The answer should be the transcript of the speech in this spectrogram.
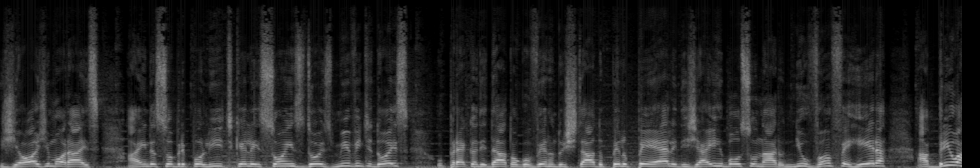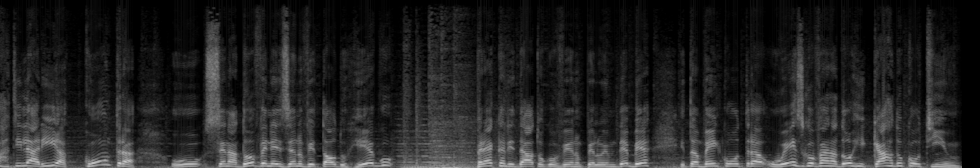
George Moraes. Ainda sobre política, eleições 2022, o pré-candidato ao governo do estado pelo PL de Jair Bolsonaro, Nilvan Ferreira, abriu artilharia contra o senador veneziano Vital do Rego pré-candidato ao governo pelo MDB e também contra o ex-governador Ricardo Coutinho.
